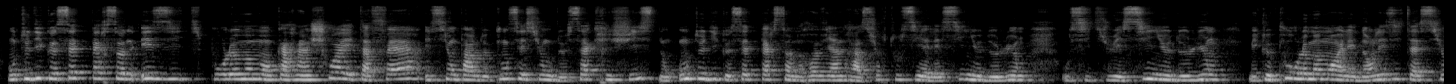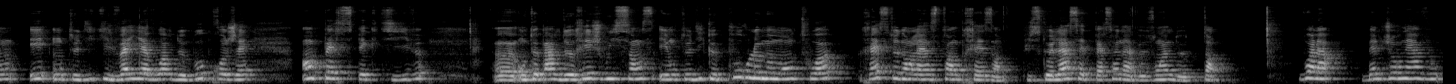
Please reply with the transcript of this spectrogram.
on te dit que cette personne hésite pour le moment car un choix est à faire. Ici, on parle de concession, de sacrifice. Donc, on te dit que cette personne reviendra, surtout si elle est signe de lion ou si tu es signe de lion, mais que pour le moment, elle est dans l'hésitation. Et on te dit qu'il va y avoir de beaux projets en perspective. Euh, on te parle de réjouissance et on te dit que pour le moment, toi, reste dans l'instant présent, puisque là, cette personne a besoin de temps. Voilà, belle journée à vous.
